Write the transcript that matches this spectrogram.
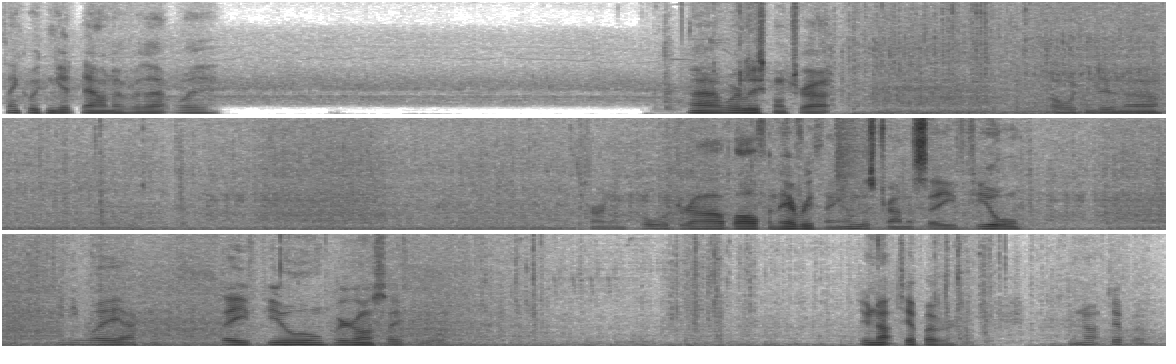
I think we can get down over that way. Uh, we're at least gonna try it. All we can do now. Turning full drive off and everything. I'm just trying to save fuel. Any way I can save fuel, we're gonna save fuel. Do not tip over. Do not tip over.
